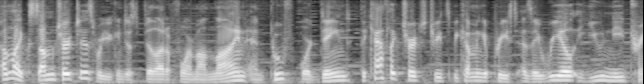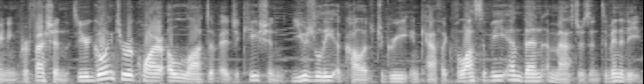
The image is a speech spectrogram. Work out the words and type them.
Unlike some churches where you can just fill out a form online and poof, ordained, the Catholic Church treats becoming a priest as a real, you need training profession, so you're going to require a lot of education, usually a college degree in Catholic philosophy and then a master's in divinity.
